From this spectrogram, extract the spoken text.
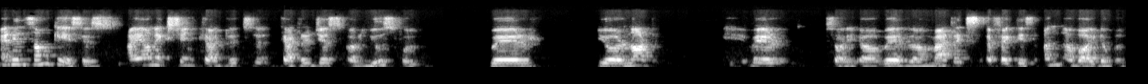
And in some cases, ion exchange cartridges are useful where you're not, where, sorry, uh, where the matrix effect is unavoidable.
